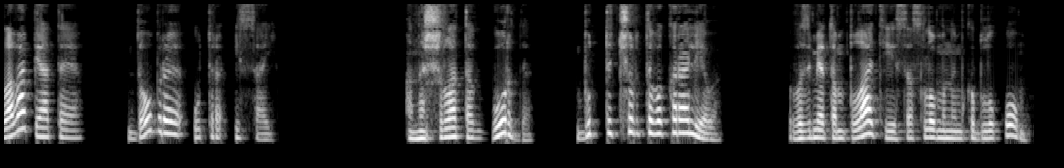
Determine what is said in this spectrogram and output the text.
Глава пятая. Доброе утро, Исай. Она шла так гордо, будто чертова королева. В измятом платье и со сломанным каблуком.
